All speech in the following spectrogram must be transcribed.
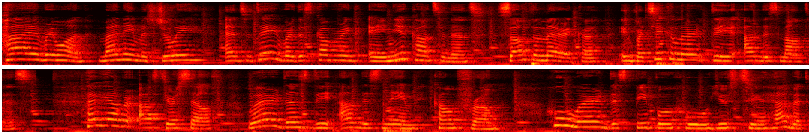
Hi everyone, my name is Julie and today we're discovering a new continent, South America, in particular the Andes Mountains. Have you ever asked yourself, where does the Andes name come from? Who were these people who used to inhabit,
